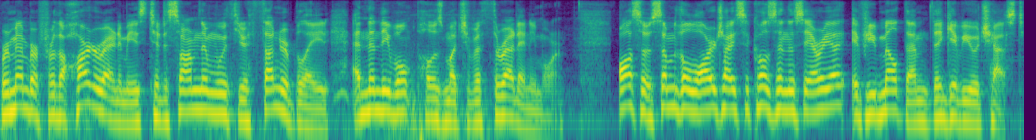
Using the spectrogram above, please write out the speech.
Remember, for the harder enemies, to disarm them with your Thunderblade, and then they won't pose much of a threat anymore. Also, some of the large icicles in this area, if you melt them, they give you a chest.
